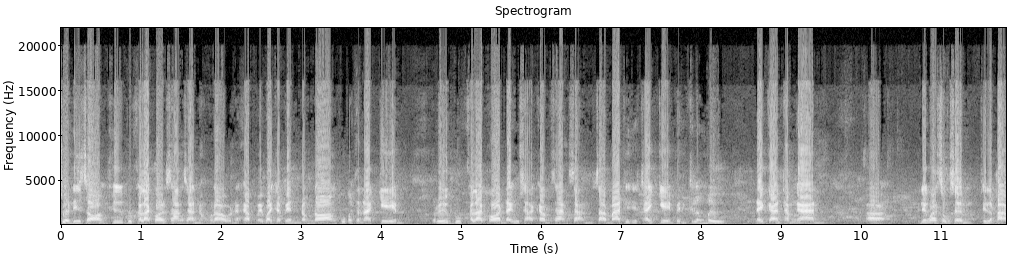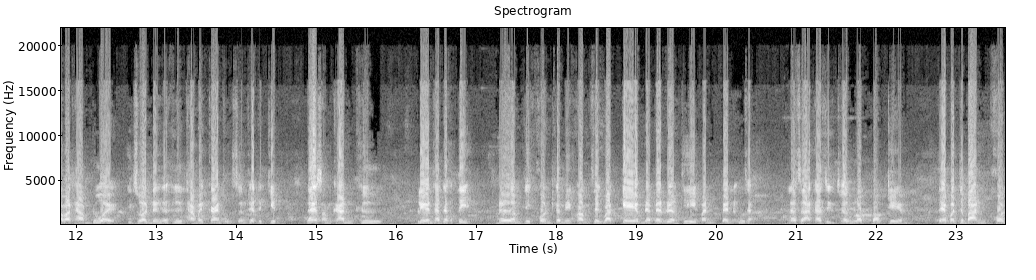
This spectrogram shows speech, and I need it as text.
ส่วนที่สองคือบุคลากรสร้างสรรค์ของเรานะครับ ไม่ว่าจะเป็นน้องๆ ผู้พัฒนาเกม หรือบุคลากรในอุตสาหกรรมสร้างสรรค์ สามารถที่จะใช้เกมเป็นเครื่องมือในการทำงานเรียกว่าส่งเสริมศิลปะวัฒนธรรมด้วย อีกส่วนหนึ่งก็คือทำให้การส่งเสริมเศรษฐกิจและสำคัญคือเปลี่ยนทัศนคติ เดิมที่คนก็มีความรู้สึกว่าเกมเนี่ยเป็นเรื่องที่มันเป็นอุตสาหลักษณะทัศนคติเชิงลบต่อเกม แต่ปัจจุบันคน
